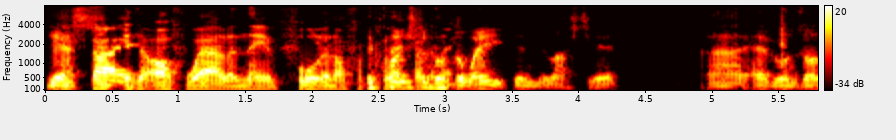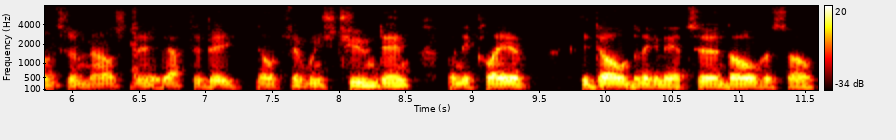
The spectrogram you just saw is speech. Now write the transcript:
They Yes, started it off well and they've fallen off a they cliff. punched above they? the weight, didn't they, last year? Uh, everyone's onto them now, so they, they have to be. You know, everyone's tuned in when they play them. If they don't, then they're going to get turned over. So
